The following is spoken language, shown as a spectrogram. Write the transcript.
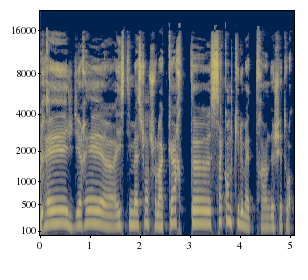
dirais, je dirais, euh, à estimation sur la carte, euh, 50 km de chez toi.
